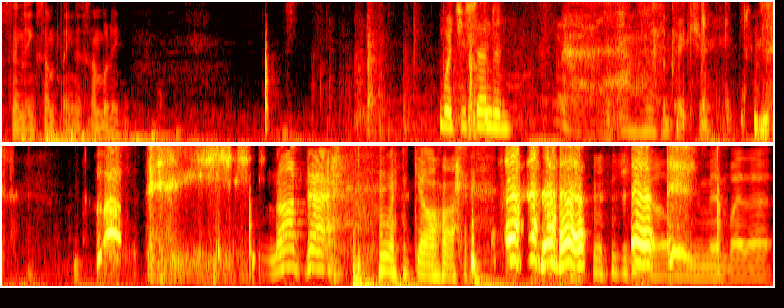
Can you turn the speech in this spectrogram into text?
sending something to somebody. What you sending? Just a picture. Not that. oh my god. Just know what you meant by that.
